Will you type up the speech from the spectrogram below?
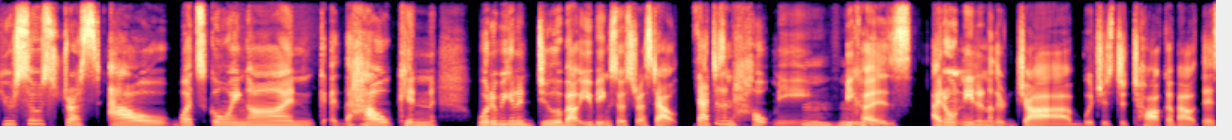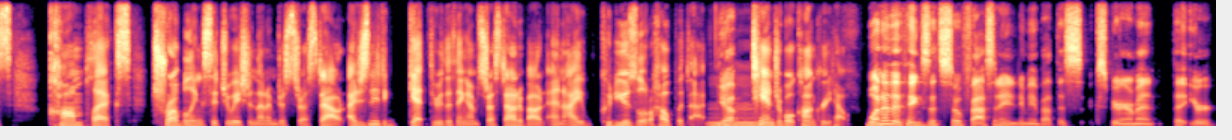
you're so stressed out. What's going on? How can, what are we going to do about you being so stressed out? That doesn't help me Mhm. because I don't need another job, which is to talk about this complex, troubling situation that I'm just stressed out. I just need to get through the thing I'm stressed out about. And I could use a little help with that Yep. Mhm. tangible, concrete help. One of the things that's so fascinating to me about this experiment that you're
